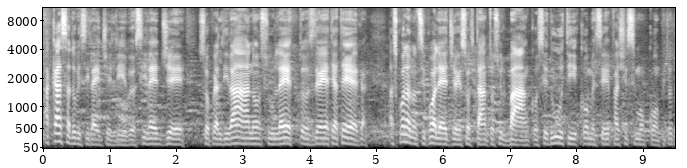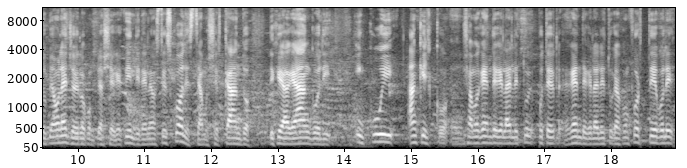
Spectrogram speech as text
A casa dove si legge il libro? Si legge sopra il divano, sul letto, sdraiati a terra. A scuola non si può leggere soltanto sul banco, seduti come se facessimo un compito, dobbiamo leggerlo con piacere, quindi nelle nostre scuole stiamo cercando di creare angoli in cui anche il, diciamo, rendere lettura, poter rendere la lettura confortevole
